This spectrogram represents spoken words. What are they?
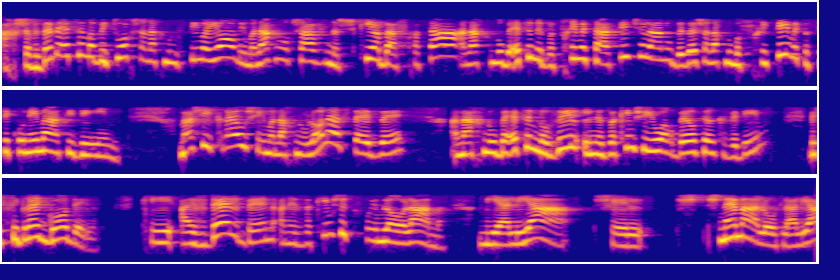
עכשיו זה בעצם הביטוח שאנחנו עושים היום, אם אנחנו עכשיו נשקיע בהפחתה, אנחנו בעצם מבטחים את העתיד שלנו בזה שאנחנו מפחיתים את הסיכונים העתידיים. מה שיקרה הוא שאם אנחנו לא נעשה את זה, אנחנו בעצם נוביל לנזקים שיהיו הרבה יותר כבדים בסדרי גודל, כי ההבדל בין הנזקים שצפויים לעולם מעלייה של שני מעלות לעלייה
